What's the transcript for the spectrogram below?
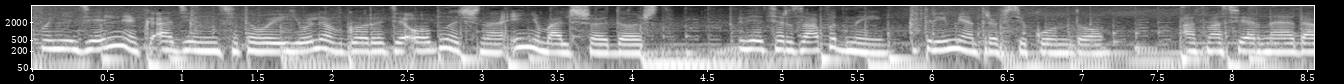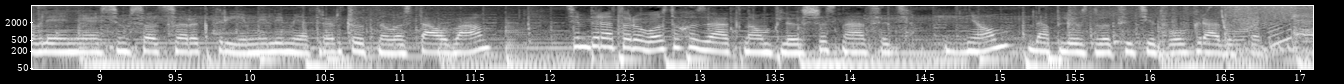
В понедельник, 11 июля, в городе облачно и небольшой дождь. Ветер западный 3 метра в секунду. Атмосферное давление 743 миллиметра ртутного столба. Температура воздуха за окном плюс 16. Днем до плюс 22 градусов.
